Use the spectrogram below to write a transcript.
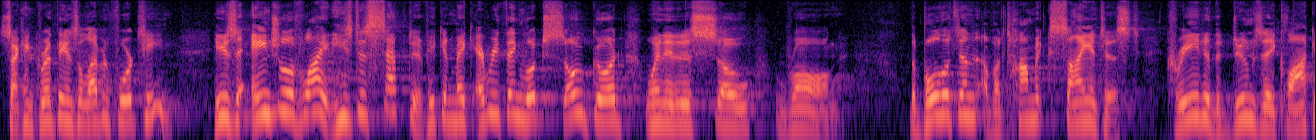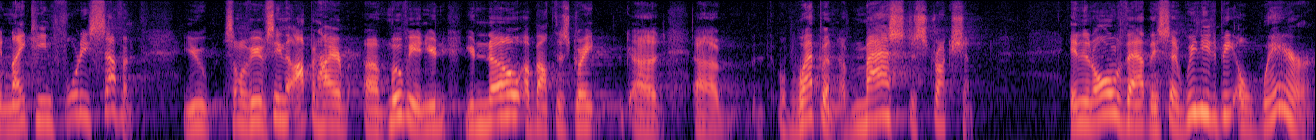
2 Corinthians 11, 14. He's an angel of light. He's deceptive. He can make everything look so good when it is so wrong. The Bulletin of Atomic Scientists created the doomsday clock in 1947. You, some of you have seen the Oppenheimer uh, movie, and you, you know about this great uh, uh, weapon of mass destruction. And in all of that, they said we need to be aware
